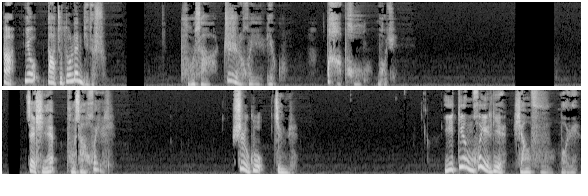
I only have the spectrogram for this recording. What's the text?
啊，有大智度论里的说，菩萨智慧力故，大破魔军。在显菩萨会力，是故经云：以定慧力相扶莫怨。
